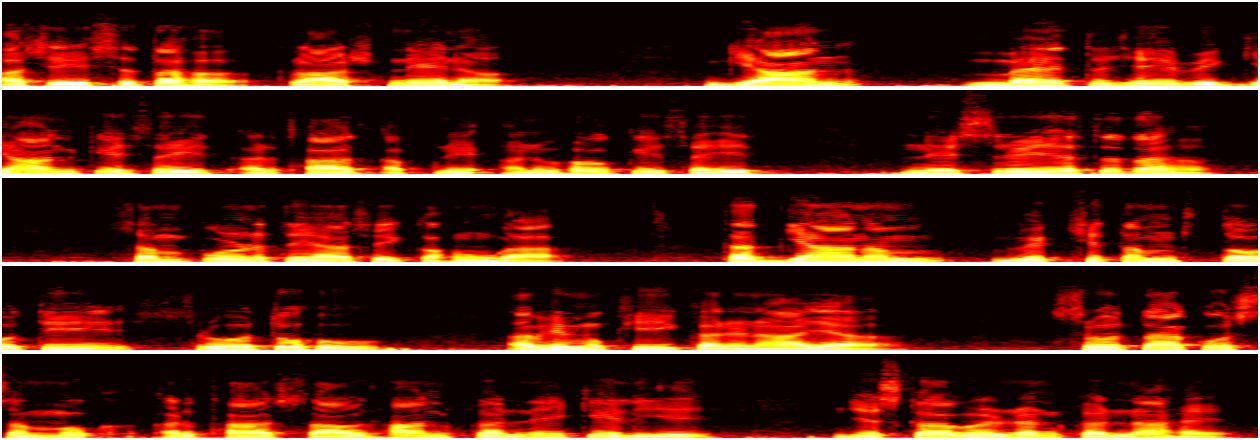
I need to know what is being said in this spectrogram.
अशेषतः क्राष्नेन ज्ञान, मैं तुझे विज्ञान के सहित, अर्थात अपने अनुभव के सहित निश्रेयसतः संपूर्णतया से कहूँगा। तज्ज्ञानम वीक्षित स्तौति श्रोतु अभिमुखीकरणाय श्रोता को सम्मुख, अर्थात सावधान करने के लिए जिसका वर्णन करना है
